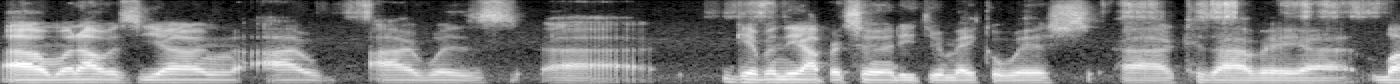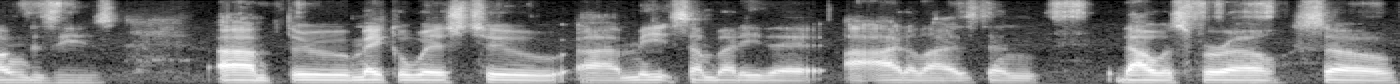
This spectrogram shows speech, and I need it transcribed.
um, when I was young, I I was uh, given the opportunity through Make a Wish because I have a uh, lung disease. Um, through Make a Wish to uh, meet somebody that I idolized, and that was Pharrell. So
